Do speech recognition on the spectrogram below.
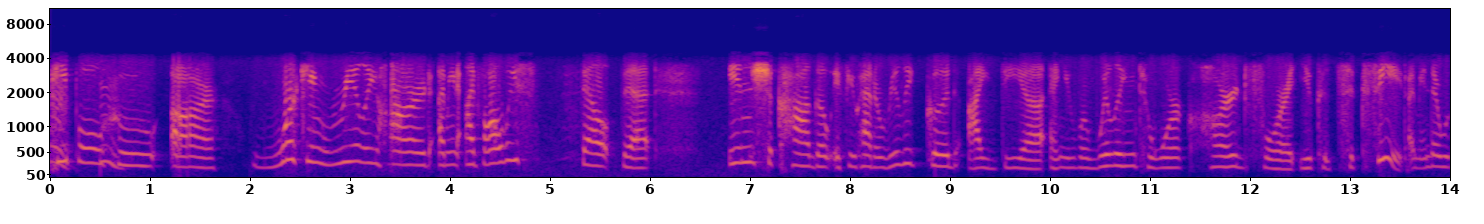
Hmm, people hmm. who are working really hard. I mean, I've always felt that in Chicago, if you had a really good idea and you were willing to work hard for it, you could succeed. I mean, there were,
